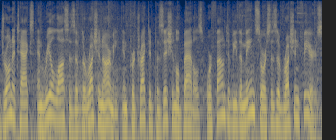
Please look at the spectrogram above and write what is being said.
drone attacks and real losses of the Russian army in protracted positional battles were found to be the main sources of Russian fears.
